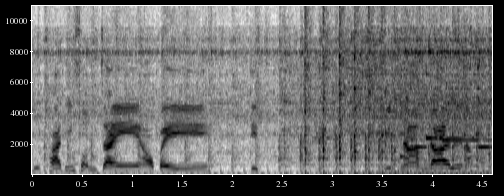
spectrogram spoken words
ลูกค้าที่สนใจเอาไปติดวิดน้ำได้เลยนะคะ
